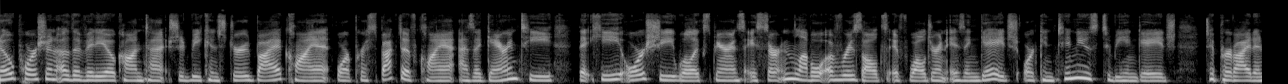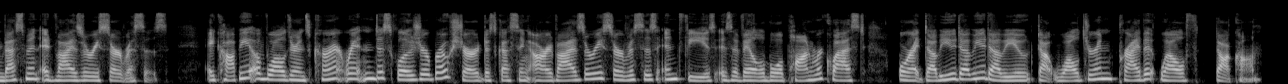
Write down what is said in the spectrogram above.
No portion of the video content should be construed by a client or prospective client as a guarantee that he or she will experience a certain level of results if Waldron is engaged or continues to be engaged to provide investment advisory services. A copy of Waldron's current written disclosure brochure discussing our advisory services and fees is available upon request or at www.waldronprivatewealth.com.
